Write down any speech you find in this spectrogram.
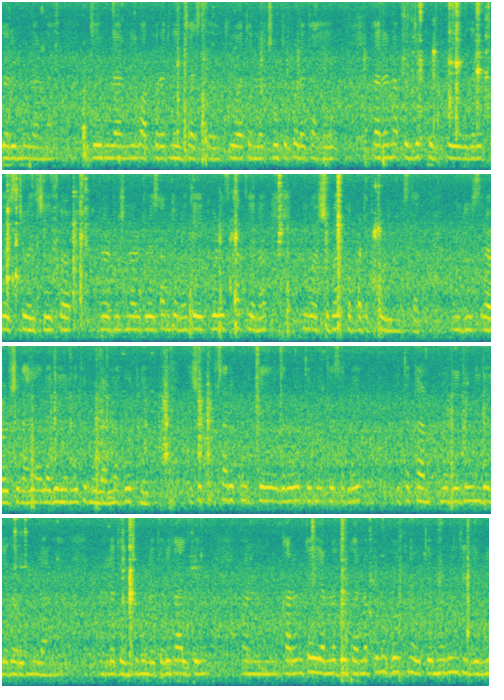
गरीब मुलांना जे मुलांनी वापरत नाही जास्त किंवा त्यांना छोटे पडत आहे. कारण आपण जे कुर्ते वगैरे फेस्टिवलचे ट्रेडिशनल ड्रेस आणतो ना ते एक वेळेस घातले ना की वर्षभर कपाटात पडून असतात मी दुसऱ्या वर्षी घालायला गेले नाही ते मुलांना होत नाही. तसे खूप सारे कुर्ते वगैरे होते मी ते सगळे इथं कॅम्पमध्ये देऊन दिले गरीब मुलांना. म्हटलं त्यांची मुलं तरी घालतील. आणि कारण काही यांना दोघांना पण होत नव्हते म्हणून दिले मी.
